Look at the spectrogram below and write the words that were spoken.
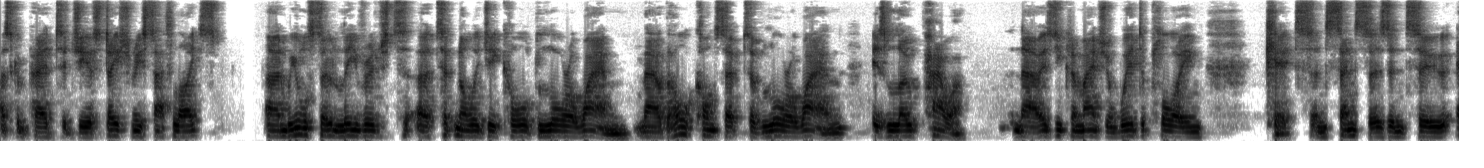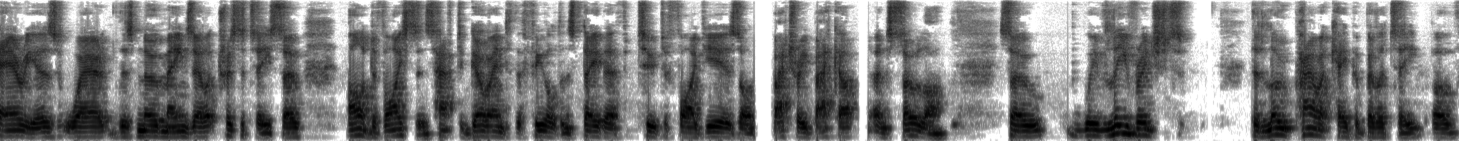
as compared to geostationary satellites. And we also leveraged a technology called LoRaWAN. Now, the whole concept of LoRaWAN is low power. Now, as you can imagine, we're deploying kits and sensors into areas where there's no mains electricity. So our devices have to go into the field and stay there for two to five years on battery backup and solar. So we've leveraged the low power capability of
